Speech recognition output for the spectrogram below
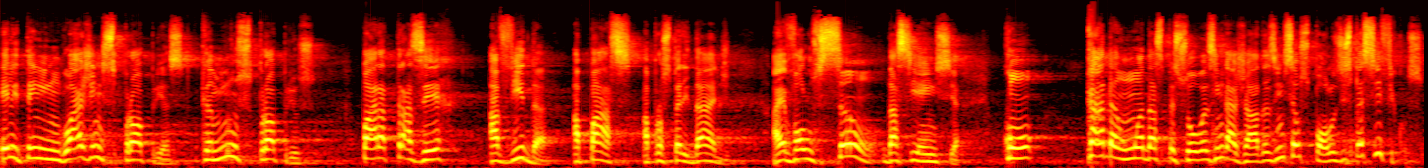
ele tem linguagens próprias, caminhos próprios para trazer a vida, a paz, a prosperidade, a evolução da ciência com cada uma das pessoas engajadas em seus polos específicos.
